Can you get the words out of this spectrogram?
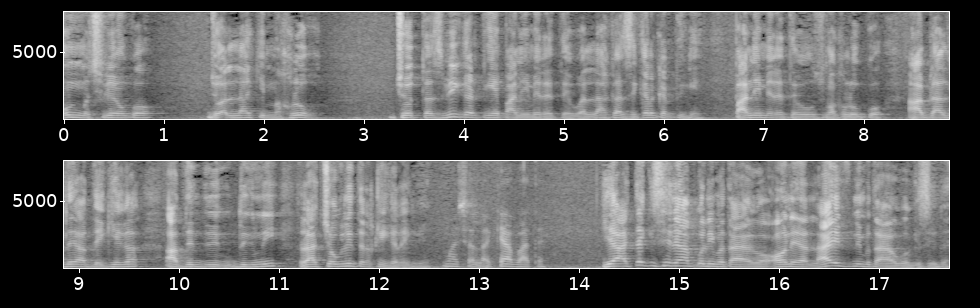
उन मछलियों को जो अल्लाह की मखलूक जो तस्वीर करती हैं पानी में रहते हुए अल्लाह का ज़िक्र करती हैं पानी में रहते हुए उस मखलूक को आप डाल दें आप देखिएगा आप दिन दुगनी रात चौगनी तरक्की करेंगे। माशाल्लाह क्या बात है। ये आज तक किसी ने आपको नहीं बताया होगा ऑन एयर लाइफ नहीं बताया होगा किसी ने।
